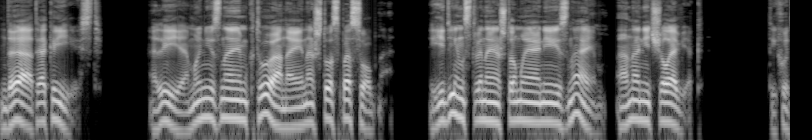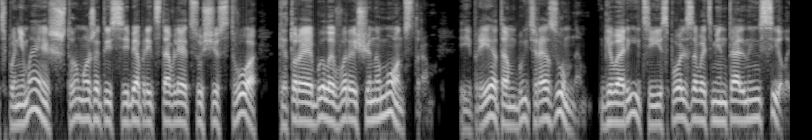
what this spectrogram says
«Да, так и есть. Лия, мы не знаем, кто она и на что способна. Единственное, что мы о ней знаем, она не человек. Ты хоть понимаешь, что может из себя представлять существо, которое было выращено монстром, и при этом быть разумным, говорить и использовать ментальные силы.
